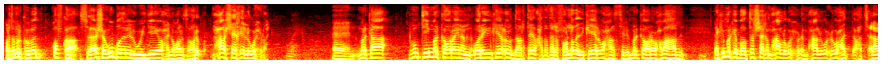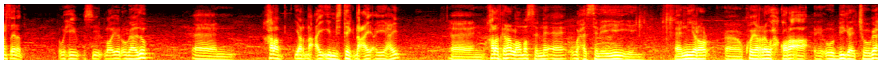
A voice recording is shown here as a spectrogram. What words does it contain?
Horta mar koobaad qofka su'aasha ugu badan ee la weydiinaya waxay noqonaysaa hore maxaa sheekh in lagu xidhay? Marka runtii marka hore inaan waan idinka cudur daartay xataa telefoonada idinka yar waxaan sidhi marka hore waxba hadlin. Laakiin markay badato sheekh maxaa lagu xidhay? Maxaa lagu xidhay? Waxaad waxaad inaad wixii si loo yar ogaado khalad yar dhacay iyo mistake dhacay ayay ahayd. Khaladkana looma sinne ee waxaa sameeyey nin yaroo ku yarre wax qora ah oo biga jooga.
